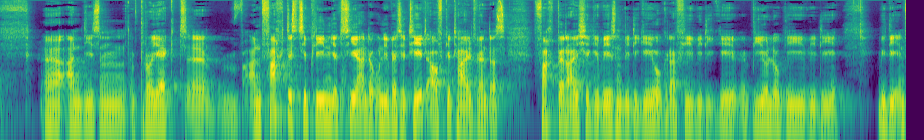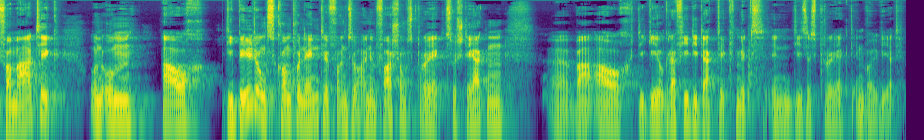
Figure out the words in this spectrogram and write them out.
äh, an diesem Projekt. An Fachdisziplinen jetzt hier an der Universität aufgeteilt wären das Fachbereiche gewesen wie die Geografie, wie die Ge Biologie, wie die, wie die Informatik. Und um auch die Bildungskomponente von so einem Forschungsprojekt zu stärken, äh, war auch die Geografiedidaktik mit in dieses Projekt involviert.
